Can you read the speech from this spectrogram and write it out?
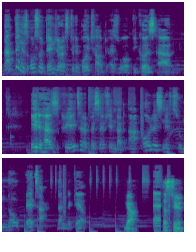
that thing is also dangerous to the boy child as well because um, it has created a perception that I always need to know better than the girl. Yeah, and that's true.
